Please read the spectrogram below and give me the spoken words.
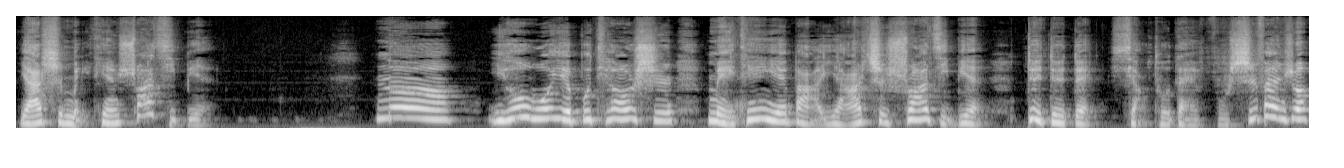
牙齿每天刷几遍。那以后我也不挑食，每天也把牙齿刷几遍。对对对，小兔大夫示范说：“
